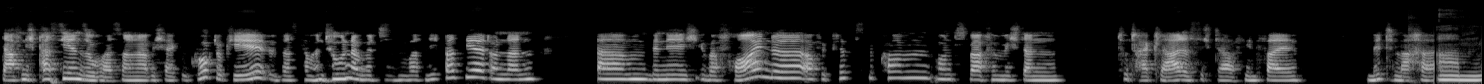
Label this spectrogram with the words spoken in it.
darf nicht passieren, sowas. Und dann habe ich halt geguckt, okay, was kann man tun, damit sowas nicht passiert? Und dann ähm, bin ich über Freunde auf Eclipse gekommen und es war für mich dann total klar, dass ich da auf jeden Fall mitmache. Ähm,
